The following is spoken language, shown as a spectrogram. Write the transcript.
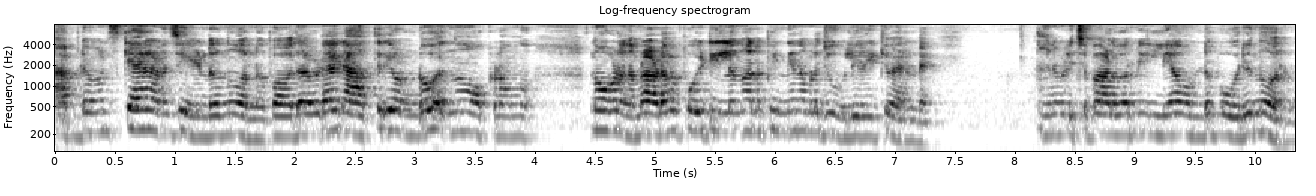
അബ്ഡമൻ സ്കാൻ ആണ് ചെയ്യേണ്ടതെന്ന് പറഞ്ഞു. അപ്പോൾ അതവിടെ രാത്രി ഉണ്ടോ എന്ന് നോക്കണമെന്ന് നോക്കണം. നമ്മൾ അവിടെ പോയിട്ടില്ലെന്ന് പറഞ്ഞാൽ പിന്നെ നമ്മൾ ജൂബിലിയിലേക്ക് വരണ്ടേ. അങ്ങനെ വിളിച്ചപ്പോൾ ആൾ പറഞ്ഞു ഇല്ല ഉണ്ട് പോരെന്ന് പറഞ്ഞു.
